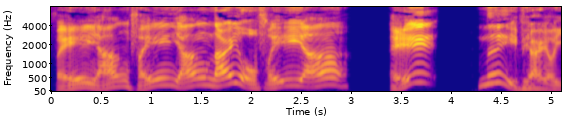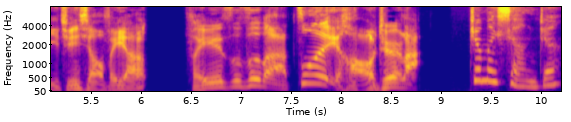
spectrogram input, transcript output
肥羊，肥羊，哪有肥羊？哎，那边有一群小肥羊，肥滋滋的，最好吃了。这么想着，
